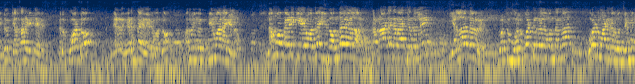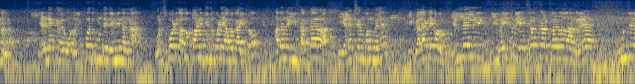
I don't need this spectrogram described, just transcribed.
ಇದು ಕೆಲಸ ನಡೀತಾ ಇದೆ. ಅದು ಕೋರ್ಟು ನಡೆಸ್ತಾ ಇದೆ ಇವತ್ತು. ಅದು ಇನ್ನು ತೀರ್ಮಾನ ಆಗಿಲ್ಲ. ನಮ್ಮ ಬೇಡಿಕೆ ಏನು ಅಂದ್ರೆ ಇದೊಂದೇ ಅಲ್ಲ. ಕರ್ನಾಟಕ ರಾಜ್ಯದಲ್ಲಿ ಎಲ್ಲಾ ತರವೇ ಇವತ್ತು ಮುಲ್ಪಟ್ಟದಲ್ಲಿ ಒಂದನ್ನ ಹೋಲ್ಡ್ ಮಾಡಿದ್ದಾರೆ ಒಂದು ಜಮೀನನ್ನ. ಎರಡಕ್ಕೆ ಇಪ್ಪತ್ತು ಗುಂಟೆ ಜಮೀನನ್ನ ಒರೆಸ್ಬೋಡಿ ಅದು ಪಾಣಿ ತಿದ್ದುಪಡಿ ಆಗಬೇಕಾಯಿತು. ಅದನ್ನ ಈ ಸರ್ಕಾರ ಈ ಎಲೆಕ್ಷನ್ ಬಂದ ಮೇಲೆ ಈ ಗಲಾಟೆಗಳು ಎಲ್ಲೆಲ್ಲಿ ಈ ರೈತರು ಎಚ್ಚೆತ್ತುಕೊಳ್ಳಲ್ಲ ಅಂದ್ರೆ ಮುಂದಿನ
